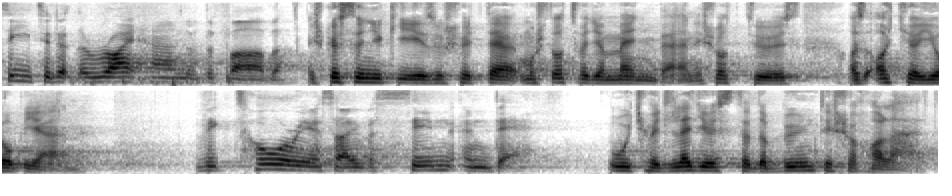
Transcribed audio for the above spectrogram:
seated at the right hand of the Father. És köszönjük, Jézus, hogy te most ott vagy a mennyben, és ott ülsz az Atya jobbján. victorious over sin and death. Úgy, hogy legyőzted a bűnt és a halált.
